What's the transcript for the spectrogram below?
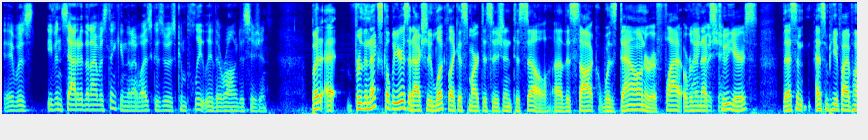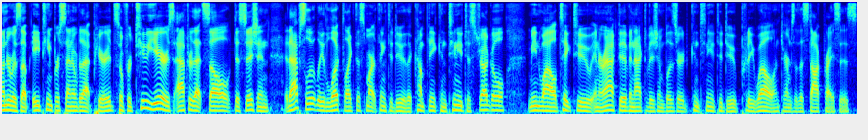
it was even sadder than I was thinking that I was because it was completely the wrong decision. But uh, for the next couple years, it actually looked like a smart decision to sell. Uh, the stock was down or flat over the next two years. The S&P 500 was up 18% over that period. So for two years after that sell decision, it absolutely looked like the smart thing to do. The company continued to struggle. Meanwhile, Take-Two Interactive and Activision Blizzard continued to do pretty well in terms of the stock prices.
